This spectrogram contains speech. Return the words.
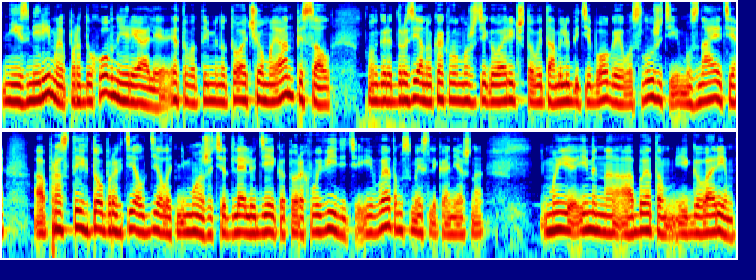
неизмеримы, про духовные реалии? Это вот именно то, о чем Иоанн писал. Он говорит, друзья, ну как вы можете говорить, что вы там любите Бога, Его служите, Ему знаете, а простых добрых дел делать не можете для людей, которых вы видите. И в этом смысле, конечно, мы именно об этом и говорим.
